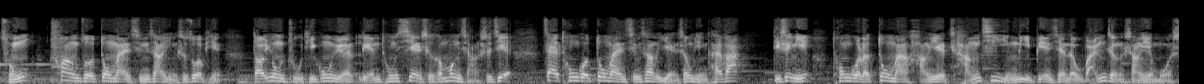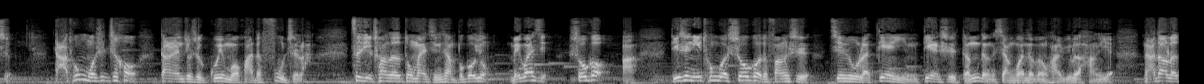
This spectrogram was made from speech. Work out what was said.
从创作动漫形象影视作品，到用主题公园连通现实和梦想世界，再通过动漫形象的衍生品开发。迪士尼通过了动漫行业长期盈利变现的完整商业模式，打通模式之后，当然就是规模化的复制了。自己创造的动漫形象不够用，没关系，收购啊！迪士尼通过收购的方式进入了电影、电视等等相关的文化娱乐行业，拿到了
